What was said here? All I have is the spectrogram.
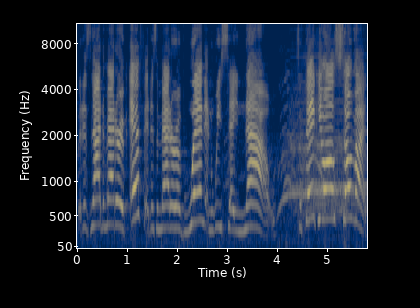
But it is not a matter of if, it is a matter of when, and we say now. So thank you all so much.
